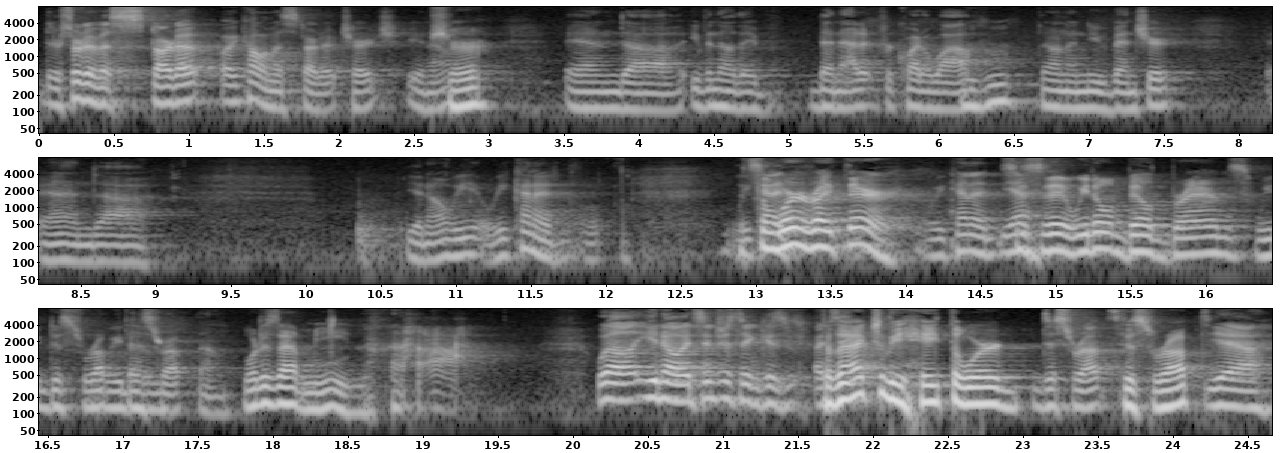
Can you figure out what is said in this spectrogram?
they're sort of a startup. I call them a startup church, you know. Sure. And uh, even though they've been at it for quite a while, Mm-hmm. they're on a new venture, and uh, you know we we kind of we It's kinda- word right there. We kind of yeah just we don't build brands, we disrupt we them. disrupt them. What does that mean? Well, you know it's interesting because Because I actually hate the word disrupt. disrupt. Yeah,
